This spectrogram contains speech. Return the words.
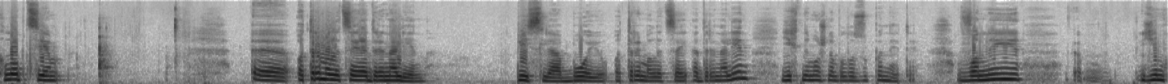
хлопці е, отримали цей адреналін. Після бою отримали цей адреналін, їх не можна було зупинити. Вони їм,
